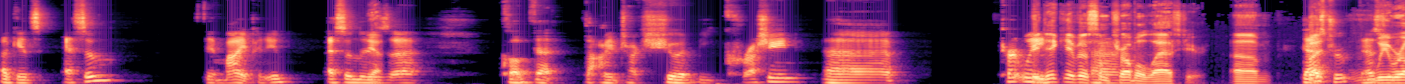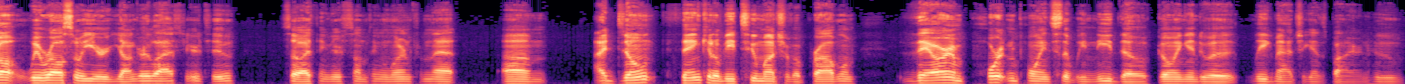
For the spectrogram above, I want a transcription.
against Essen, in my opinion. Essen is a club that the Eintracht should be crushing. Uh, currently, they did give us some uh, trouble last year um, that's true. That's we true. were all, we were also a year younger last year too, so I think there's something to learn from that. Um, I don't think it'll be too much of a problem. They are important points that we need though going into a league match against Bayern, who,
